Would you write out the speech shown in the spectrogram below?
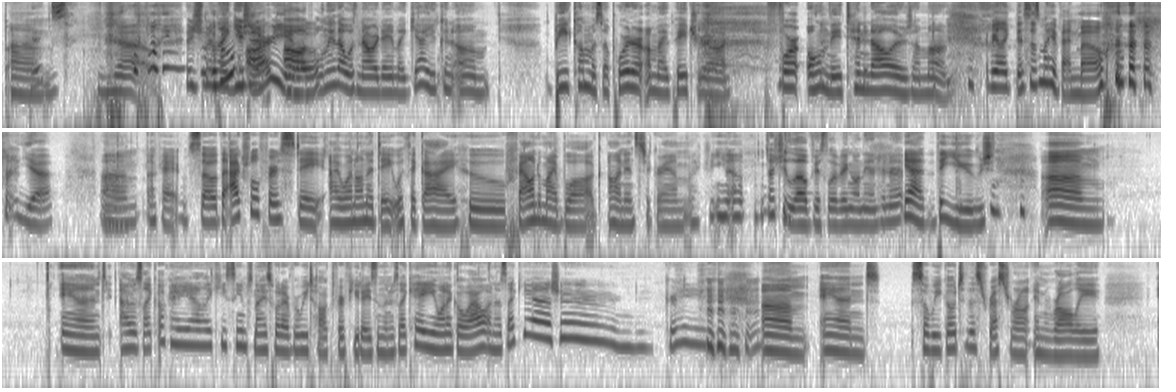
Butt Um, pics? No. It should be like Who you should. are you? Oh, if only that was nowadays. Like, yeah, you can um become a supporter on my Patreon for only ten dollars a month. I'd be like, this is my Venmo. yeah. Uh-huh. Um, okay, so the actual first date, I went on a date with a guy who found my blog on Instagram. You know, Don't you love just living on the internet? yeah, the huge. um, and I was like, okay, yeah, like he seems nice, whatever. We talked for a few days, and then he was like, hey, you want to go out? And I was like, yeah, sure, great. um, and so we go to this restaurant in Raleigh,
